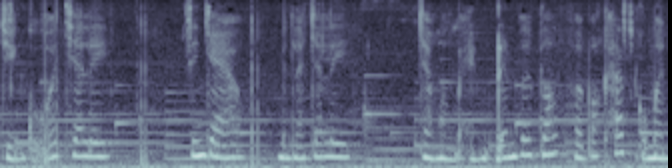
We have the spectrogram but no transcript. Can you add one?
Chuyện của Charlie. Xin chào, mình là Charlie. Chào mừng bạn đến với blog và podcast của mình.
